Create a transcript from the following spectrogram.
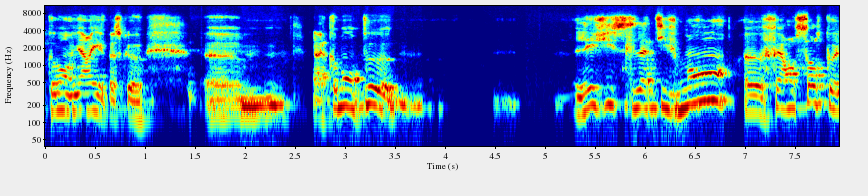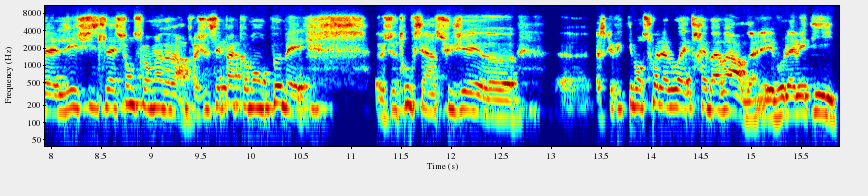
Comment on y arrive? Parce que euh, comment on peut législativement faire en sorte que la législation soit moins bavarde. je ne sais pas comment on peut, mais je trouve que c'est un sujet, euh, euh, parce qu'effectivement, soit la loi est très bavarde, et vous l'avez dit,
